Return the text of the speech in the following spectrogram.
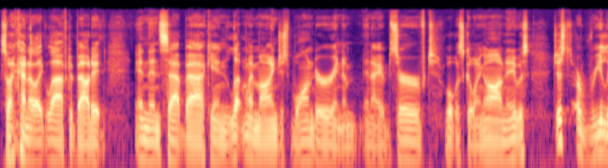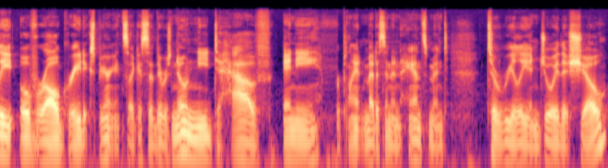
So I kind of like laughed about it and then sat back and let my mind just wander and um, and I observed what was going on and it was just a really overall great experience. Like I said, there was no need to have any plant medicine enhancement to really enjoy this show,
